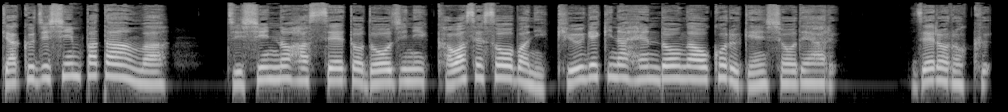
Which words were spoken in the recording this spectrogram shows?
逆地震パターンは地震の発生と同時に為替相場に急激な変動が起こる現象である。06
